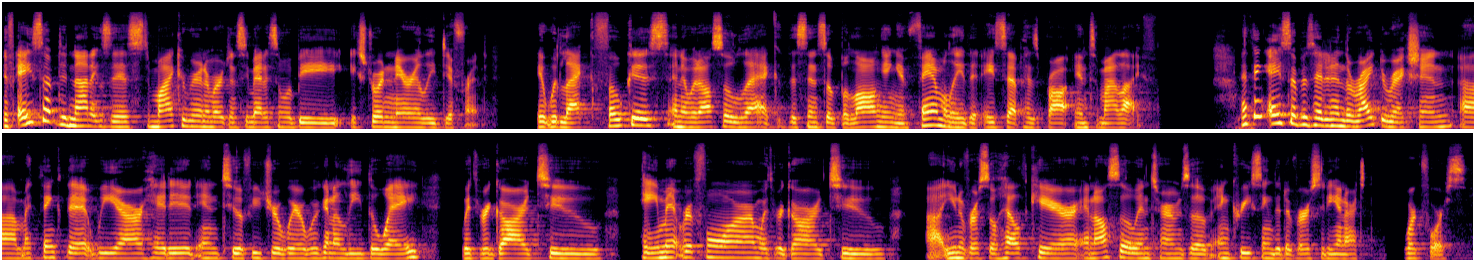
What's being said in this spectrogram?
If ACEP did not exist, my career in emergency medicine would be extraordinarily different. It would lack focus and it would also lack the sense of belonging and family that ACEP has brought into my life. I think ACEP is headed in the right direction. Um, I think that we are headed into a future where we're going to lead the way with regard to payment reform, with regard to uh, universal health care, and also in terms of increasing the diversity in our workforce.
